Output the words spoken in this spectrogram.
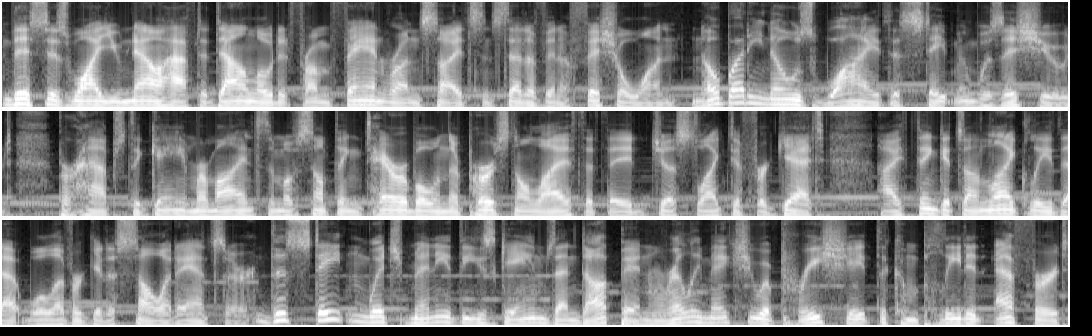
This is why you now have to download it from fan run sites instead of an official one. Nobody knows why this statement was issued. Perhaps the game reminds them of something terrible in their personal life that they'd just like to forget. I think it's unlikely that we'll ever get a solid answer. The state in which many of these games end up in really makes you appreciate the completed effort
